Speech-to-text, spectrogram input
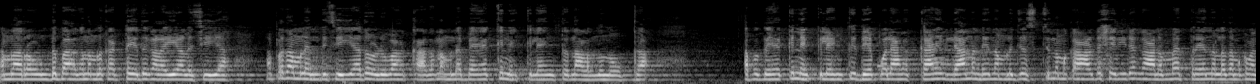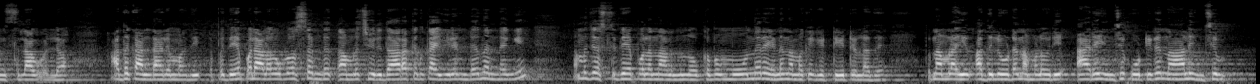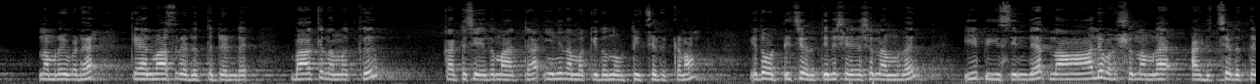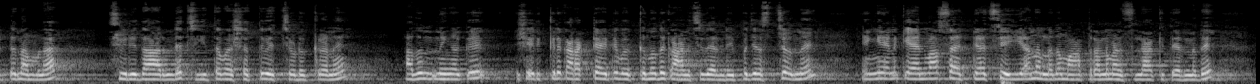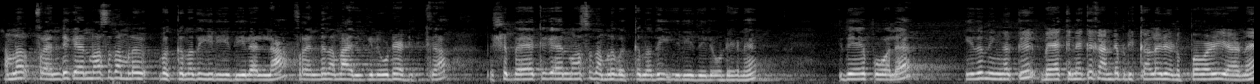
നമ്മൾ റൗണ്ട് ഭാഗം നമ്മൾ കട്ട് ചെയ്ത് കളയുകയാണ് ചെയ്യുക. അപ്പൊ നമ്മൾ എന്ത് ചെയ്യുക അത് ഒഴിവാക്കാതെ നമ്മുടെ ബാക്ക് നെക്ക് ലെങ്ത് നടന്ന് നോക്കുക. അപ്പോൾ ബാക്ക് നെക്ക് ലെങ്ത് ഇതേപോലെ അളക്കാനില്ല എന്നുണ്ടെങ്കിൽ നമ്മൾ ജസ്റ്റ് നമുക്ക് ആളുടെ ശരീരം കാണുമ്പോൾ എത്രയെന്നുള്ളത് നമുക്ക് മനസ്സിലാവുമല്ലോ. അത് കണ്ടാലും മതി. അപ്പോൾ ഇതേപോലെ അളവ് ബ്ലൗസ് ഉണ്ട്. നമ്മൾ ചുരിദാറൊക്കെ കയ്യിലുണ്ട് എന്നുണ്ടെങ്കിൽ നമ്മൾ ജസ്റ്റ് ഇതേപോലെ നടന്ന് നോക്കും അപ്പൊ മൂന്നരയാണ് നമുക്ക് കിട്ടിയിട്ടുള്ളത്. അപ്പോൾ നമ്മൾ അതിലൂടെ നമ്മൾ ഒരു അര ഇഞ്ച് കൂട്ടിയിട്ട് നാല് ഇഞ്ച് നമ്മളിവിടെ ക്യാൻവാസിൽ എടുത്തിട്ടുണ്ട്. ബാക്കി നമുക്ക് കട്ട് ചെയ്ത് മാറ്റാം. ഇനി നമുക്കിതൊന്ന് ഒട്ടിച്ചെടുക്കണം. ഇത് ഒട്ടിച്ചെടുത്തതിന് ശേഷം നമ്മൾ ഈ പീസിന്റെ നാല് വശം നമ്മൾ അടിച്ചെടുത്തിട്ട് നമ്മൾ ചുരിദാറിന്റെ ചീത്ത വശത്ത് വെച്ചെടുക്കുകയാണ് അത് നിങ്ങൾക്ക് ശരിക്കും കറക്റ്റായിട്ട് വെക്കുന്നത് കാണിച്ചു തരണ്ടേ. ഇപ്പൊ ജസ്റ്റ് ഒന്ന് എങ്ങനെയാണ് ക്യാൻവാസ് അറ്റാച്ച് ചെയ്യുക എന്നുള്ളത് മാത്രമാണ് മനസ്സിലാക്കി തരുന്നത്. നമ്മൾ ഫ്രണ്ട് ക്യാൻവാസ് നമ്മൾ വെക്കുന്നത് ഈ രീതിയിലല്ല. ഫ്രണ്ട് നമ്മൾ അരികിലൂടെ അടിക്കുക. പക്ഷെ ബാക്ക് ക്യാൻവാസ് നമ്മൾ വെക്കുന്നത് ഈ രീതിയിലൂടെയാണ്. ഇതേപോലെ ഇത് നിങ്ങൾക്ക് ബാക്കിനൊക്കെ കണ്ടുപിടിക്കാനുള്ള ഒരു എളുപ്പവഴിയാണ്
